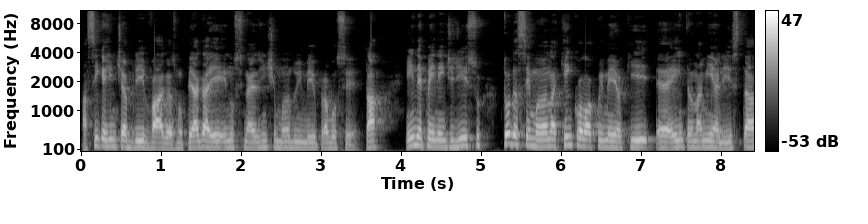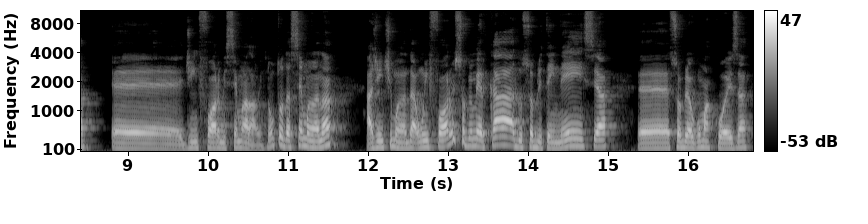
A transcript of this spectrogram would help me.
Assim que a gente abrir vagas no PHE e nos sinais, a gente manda um e-mail para você, tá? Independente disso, toda semana, quem coloca o e-mail aqui é, entra na minha lista é, de informe semanal. Então, toda semana a gente manda um informe sobre o mercado, sobre tendência, é, sobre alguma coisa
